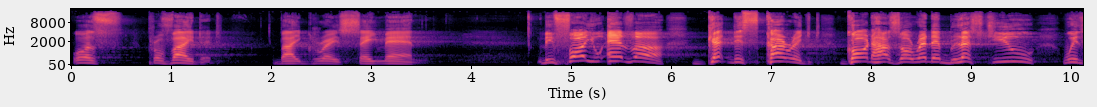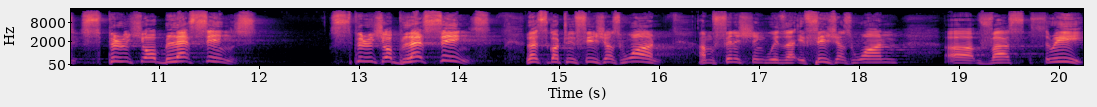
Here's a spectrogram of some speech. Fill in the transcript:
was provided by grace. Amen. Before you ever get discouraged, God has already blessed you with spiritual blessings. Spiritual blessings. Let's go to Ephesians 1. I'm finishing with uh, Ephesians 1, uh, verse 3.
